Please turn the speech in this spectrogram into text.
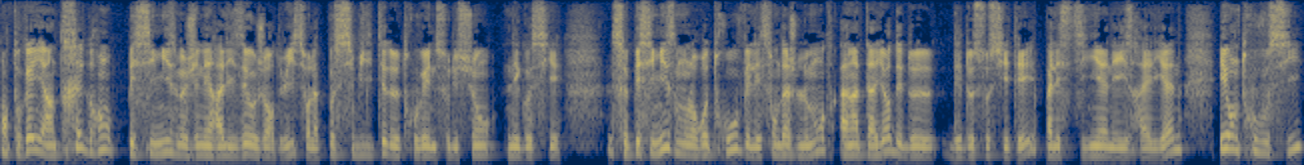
En tout cas, il y a un très grand pessimisme généralisé aujourd'hui sur la possibilité de trouver une solution négociée. Ce pessimisme, on le retrouve, et les sondages le montrent, à l'intérieur des deux, des deux sociétés, palestiniennes et israéliennes, et on le trouve aussi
